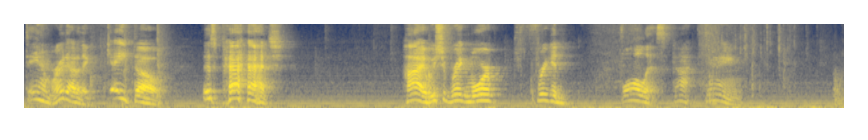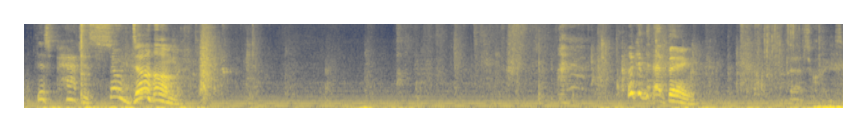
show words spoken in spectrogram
Damn, right out of the gate though. This patch. Hi, we should break more friggin' flawless. God dang. This patch is so dumb. Look at that thing. That's crazy.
